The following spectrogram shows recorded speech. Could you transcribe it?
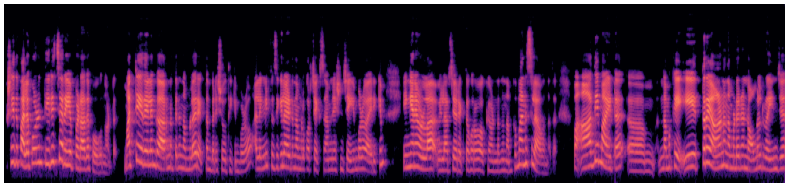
പക്ഷെ ഇത് പലപ്പോഴും തിരിച്ചറിയപ്പെടാതെ പോകുന്നുണ്ട്. മറ്റേതെങ്കിലും കാരണത്തിന് നമ്മൾ രക്തം പരിശോധിക്കുമ്പോഴോ അല്ലെങ്കിൽ ഫിസിക്കലായിട്ട് നമ്മൾ കുറച്ച് എക്സാമിനേഷൻ ചെയ്യുമ്പോഴോ ആയിരിക്കും ഇങ്ങനെയുള്ള വിളർച്ചയോ രക്തക്കുറവോ ഒക്കെ ഉണ്ടെന്ന് നമുക്ക് മനസ്സിലാവുന്നത്. അപ്പോൾ ആദ്യമായിട്ട് നമുക്ക് എത്രയാണ് നമ്മുടെ ഒരു നോർമൽ റേഞ്ച്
